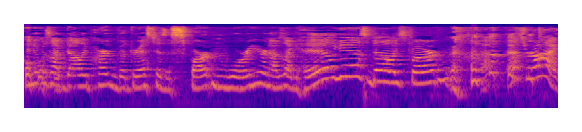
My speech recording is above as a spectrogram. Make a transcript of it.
And it was like Dolly Parton, but dressed as a Spartan warrior. And I was like, hell yes, Dolly Spartan. That's right.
